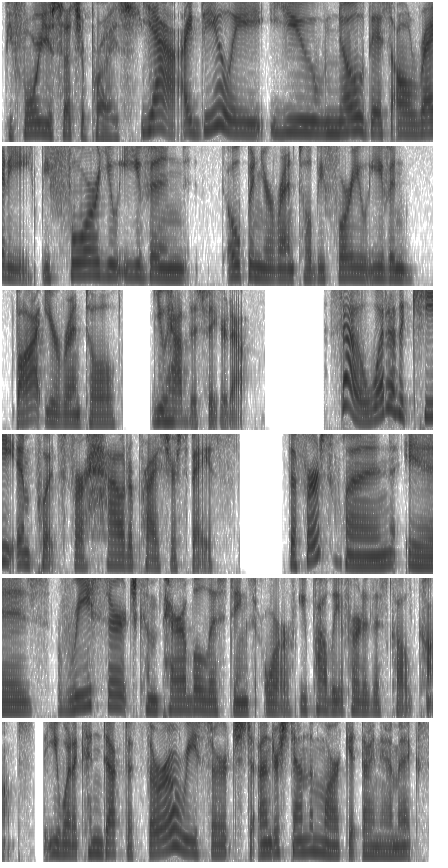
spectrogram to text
before you set your price. Yeah, ideally, you know this already before you even open your rental, before you even bought your rental, you have this figured out. So, what are the key inputs for how to price your space? The first one is research comparable listings, or you probably have heard of this called comps. You want to conduct a thorough research to understand the market dynamics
